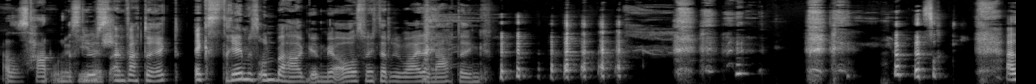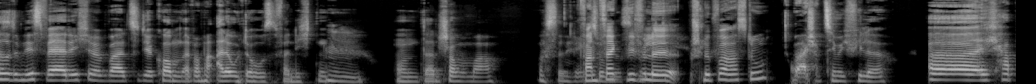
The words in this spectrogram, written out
Also es ist hart unhygienisch. löst einfach direkt extremes Unbehagen in mir aus, wenn ich darüber weiter nachdenke. also demnächst werde ich äh, mal zu dir kommen und einfach mal alle Unterhosen vernichten. Hm. Und dann schauen wir mal, was deine Fun Reaktion Fact, ist. wie viele Schlüpfer hast du? Oh, ich habe ziemlich viele. Äh, ich habe,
